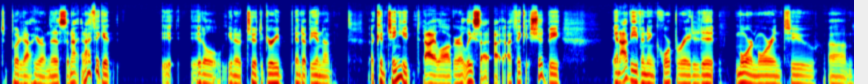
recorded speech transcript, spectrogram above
to put it out here on this. And I and I think it it it'll you know to a degree end up being a a continued dialogue, or at least I I think it should be. And I've even incorporated it more and more into um,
